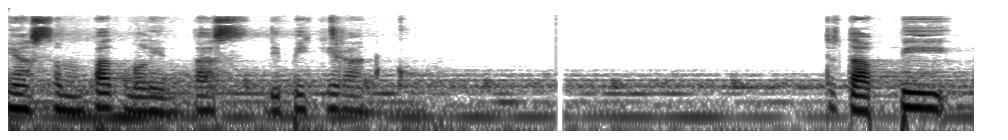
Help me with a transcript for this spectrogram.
yang sempat melintas di pikiranku. Tetapi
